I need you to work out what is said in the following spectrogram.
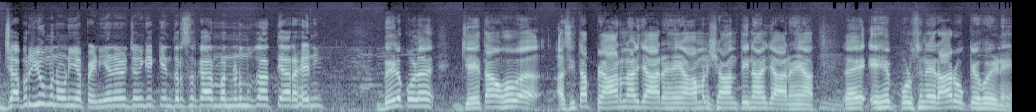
ਜਬਰ ਜਬਰੀਓ ਮਨਾਉਣੀਆਂ ਪੈਣੀਆਂ ਨੇ। ਜਾਨੀ ਕਿ ਕੇਂਦਰ ਸਰਕਾਰ ਮੰਨਣ ਨੂੰ ਤਾਂ ਤਿਆਰ ਹੈ ਨਹੀਂ। ਬਿਲਕੁਲ ਜੇ ਤਾਂ ਉਹ ਅਸੀਂ ਤਾਂ ਪਿਆਰ ਨਾਲ ਜਾ ਰਹੇ ਹਾਂ ਅਮਨ ਸ਼ਾਂਤੀ ਨਾਲ ਜਾ ਰਹੇ ਹਾਂ। ਇਹ ਪੁਲਿਸ ਨੇ ਰਾਹ ਰੋਕੇ ਹੋਏ ਨੇ।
